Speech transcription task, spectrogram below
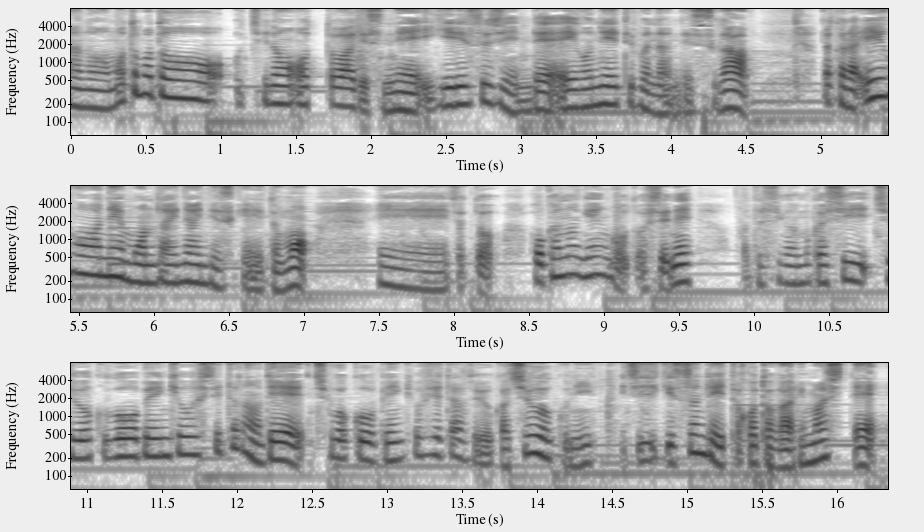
あの、もともとうちの夫はですね、イギリス人で英語ネイティブなんですが、だから英語はね、問題ないんですけれども、えー、ちょっと他の言語としてね、私が昔中国語を勉強してたので、中国語を勉強してたというか、中国に一時期住んでいたことがありまして、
